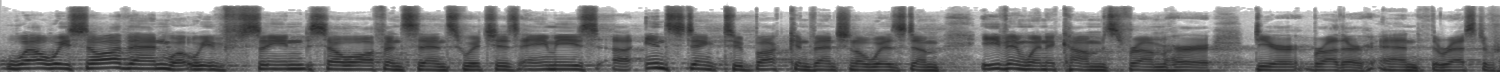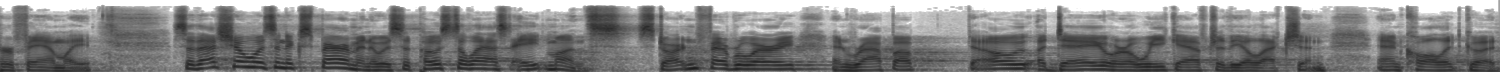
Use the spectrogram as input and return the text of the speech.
Well, we saw then what we've seen so often since, which is Amy's uh, instinct to buck conventional wisdom, even when it comes from her dear brother and the rest of her family. So that show was an experiment. It was supposed to last eight months, start in February and wrap up oh, a day or a week after the election and call it good.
